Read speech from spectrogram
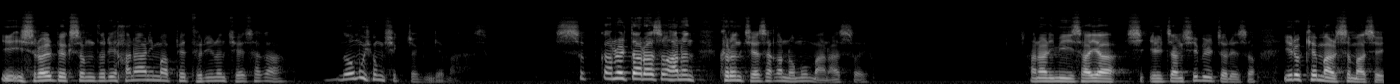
이 이스라엘 백성들이 하나님 앞에 드리는 제사가 너무 형식적인 게 많았어요. 습관을 따라서 하는 그런 제사가 너무 많았어요. 하나님이 이사야 1장 11절에서 이렇게 말씀하세요.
